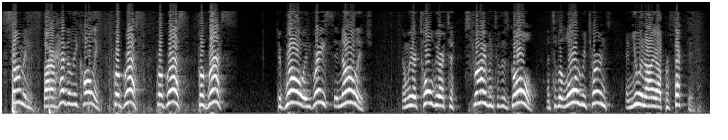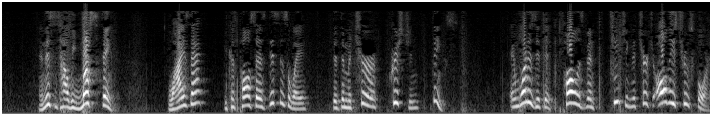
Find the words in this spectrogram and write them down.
summoned by our heavenly calling. Progress, progress, progress. To grow in grace and knowledge. And we are told we are to strive unto this goal until the Lord returns and you and I are perfected. And this is how we must think. Why is that? Because Paul says this is the way that the mature Christian thinks. And what is it that Paul has been teaching the church all these truths for?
